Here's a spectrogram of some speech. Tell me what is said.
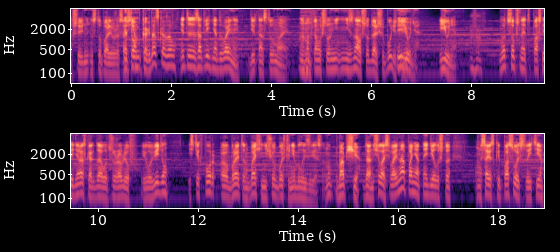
что наступали уже совсем. Это он когда сказал? Это за три дня до войны, 19 мая. Угу. Ну, потому что он не, не знал, что дальше будет. Июня. И, июня. Угу. Вот, собственно, это последний раз, когда вот Журавлев его видел. И с тех пор о Брайтенбахе ничего больше не было известно. Ну, Вообще? Да, началась война, понятное дело, что советское посольство и те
